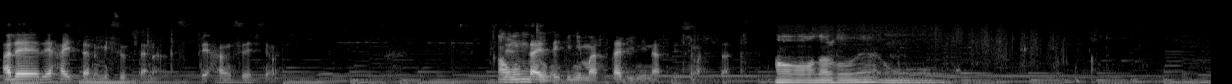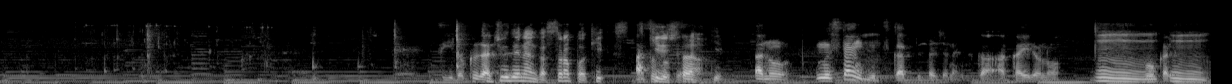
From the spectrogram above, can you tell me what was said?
あれで入ったのミスったなっつって反省してましあた。全本体的にまったりになってしまった。ああ、なるほどね。次6当月。途中でなんかストラップがきあ、そうそう、ストラップあの、ムスタング使ってたじゃないですか、赤色の。ボーカルうんうん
